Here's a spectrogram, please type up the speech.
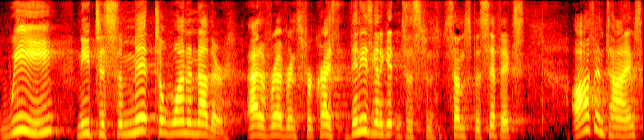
we need to submit to one another out of reverence for Christ. Then he's going to get into some specifics Oftentimes,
